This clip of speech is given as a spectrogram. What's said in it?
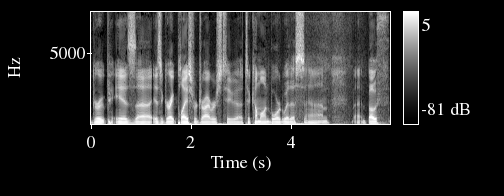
group is uh, is a great place for drivers to uh, to come on board with us. Um, both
